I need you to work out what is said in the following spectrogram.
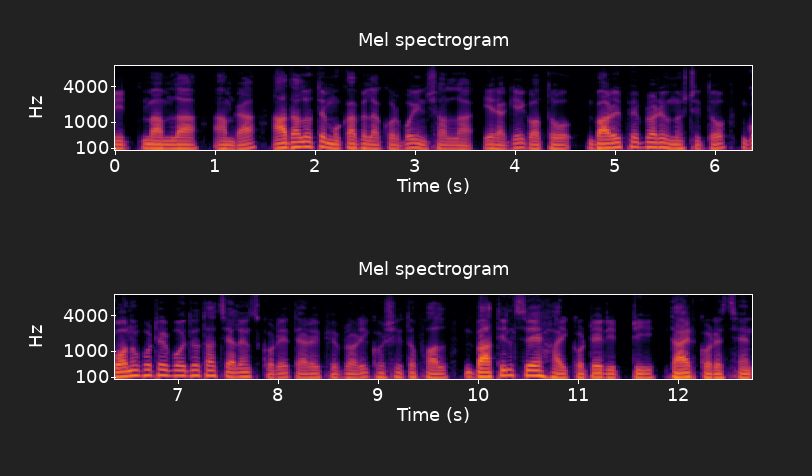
রিট মামলা আমরা আদালতে মোকাবেলা করব ইনশাল্লাহ এর আগে গত বারোই ফেব্রুয়ারি অনুষ্ঠিত গণভোটের বৈধতা চ্যালেঞ্জ করে তেরোই ফেব্রুয়ারি ঘোষিত ফল বাতিল চেয়ে হাইকোর্টে রিটটি দায়ের করেছেন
